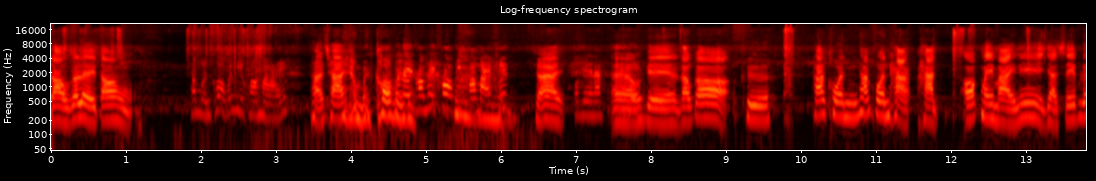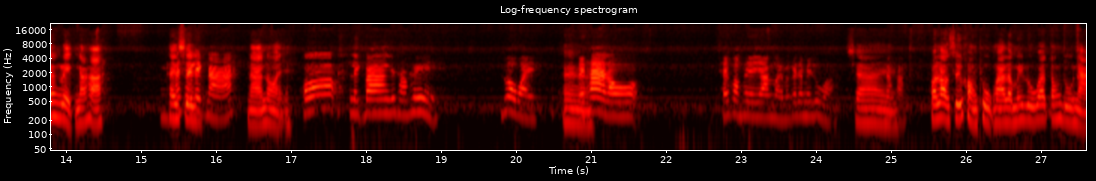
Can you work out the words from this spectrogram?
เราก็เลยต้องทำเหมือนคอกไม่มีความหมายท้าชายทำเหมือนคอกก็มันเลยทำให้คอกมีความหมายขึ้น ใช่ โอเคนะ เออโอเค แล้วก็คือ ถ้าคนถ้าคนหัดหัดออกใหม่ ๆ นี่อย่าเซฟเรื่องเหล็กนะคะ ให้ให้ซื้ใช้อเหล็กหนา หนาหน่อย เพราะเหล็กบางจะทำให้รั่วไว เออแต่ถ้าเรา ใช้ความพยายามหน่อยมันก็จะไม่รั่วใช่ นะคะเพราะเราซื้อของถูกมาเราไม่รู้ว่าต้องดูหนา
